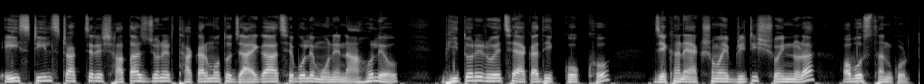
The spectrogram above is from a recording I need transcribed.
এই স্টিল স্ট্রাকচারে সাতাশ জনের থাকার মতো জায়গা আছে বলে মনে না হলেও ভিতরে রয়েছে একাধিক কক্ষ, যেখানে একসময় ব্রিটিশ সৈন্যরা অবস্থান করত।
